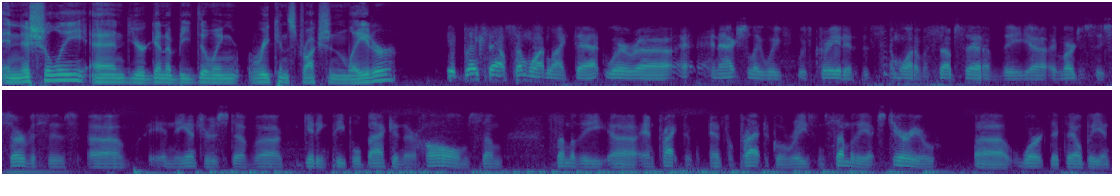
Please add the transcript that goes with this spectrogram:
initially, and you're going to be doing reconstruction later? It breaks out somewhat like that. Where uh, and actually we've we've created somewhat of a subset of the uh, emergency services uh, in the interest of uh, getting people back in their homes. Some some of the uh, and practical and for practical reasons, some of the exterior uh, work that they'll be in,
